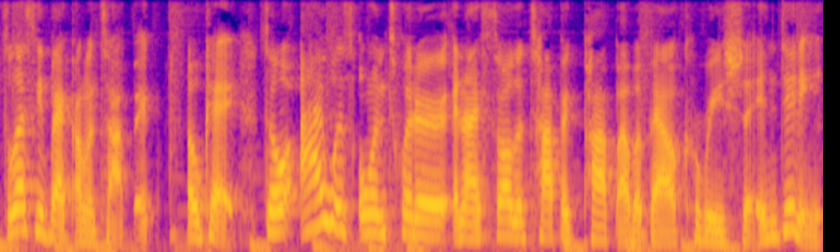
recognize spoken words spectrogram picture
So let's get back on the topic. Okay, so I was on Twitter and I saw the topic pop up about Caresha and Diddy.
